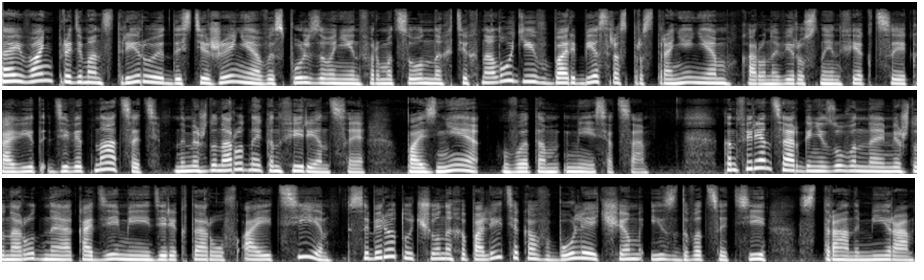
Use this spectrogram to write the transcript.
Тайвань продемонстрирует достижения в использовании информационных технологий в борьбе с распространением коронавирусной инфекции COVID-19 на международной конференции позднее в этом месяце. Конференция, организованная Международной академией директоров IT, соберет ученых и политиков более чем из 20 стран мира.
